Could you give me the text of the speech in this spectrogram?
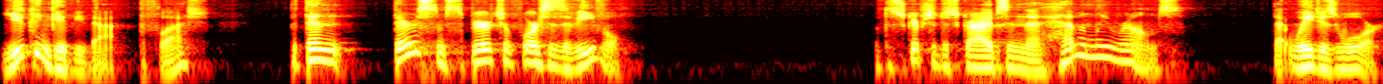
You can give you that, the flesh. But then there are some spiritual forces of evil. What the scripture describes in the heavenly realms that wages war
